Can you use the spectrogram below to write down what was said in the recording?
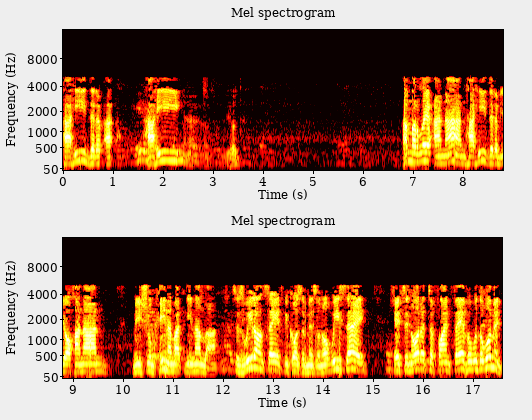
hahi hahi. Uh, Le anan hahid Rabbi Yohanan mishum hina matninan la. Says we don't say it's because of mizonot. We say it's in order to find favor with the woman.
